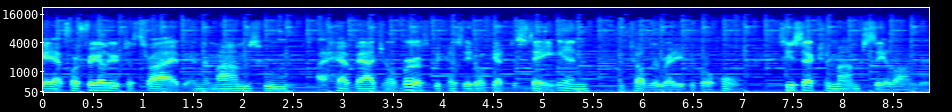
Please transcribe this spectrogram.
yeah, for failure to thrive in the moms who uh, have vaginal births because they don't get to stay in until they're ready to go home. C section moms stay longer.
